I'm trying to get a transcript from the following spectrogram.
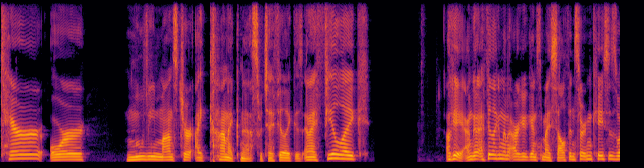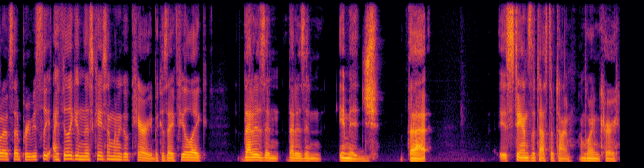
terror or movie monster iconicness, which I feel like is, and I feel like, okay, I'm gonna, I feel like I'm gonna argue against myself in certain cases. What I've said previously, I feel like in this case, I'm gonna go Carrie because I feel like that is an that is an image that it stands the test of time. I'm going Carrie.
